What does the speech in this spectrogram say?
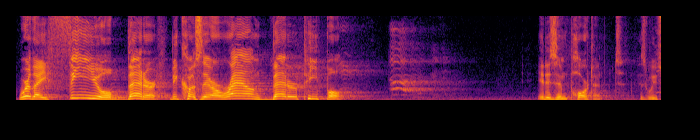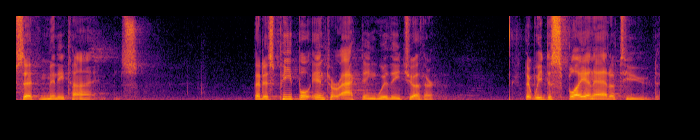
where they feel better because they're around better people. It is important, as we've said many times, that as people interacting with each other, that we display an attitude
